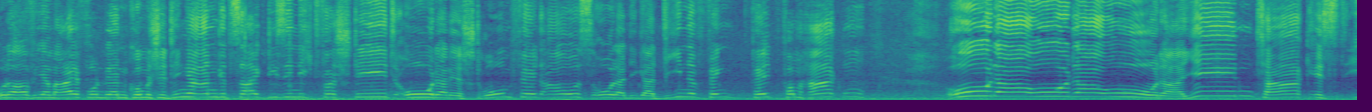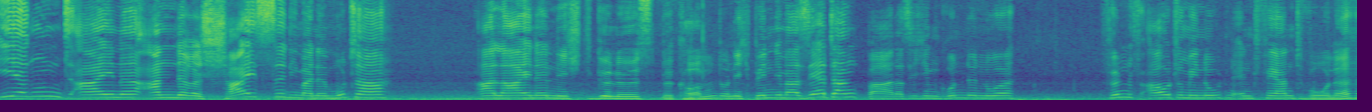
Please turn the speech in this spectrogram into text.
oder auf ihrem iPhone werden komische Dinge angezeigt, die sie nicht versteht oder der Strom fällt aus oder die Gardine fängt, fällt vom Haken oder, oder, oder. Jeden Tag ist irgendeine andere Scheiße, die meine Mutter alleine nicht gelöst bekommt. Und ich bin immer sehr dankbar, dass ich im Grunde nur fünf Autominuten entfernt wohne.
